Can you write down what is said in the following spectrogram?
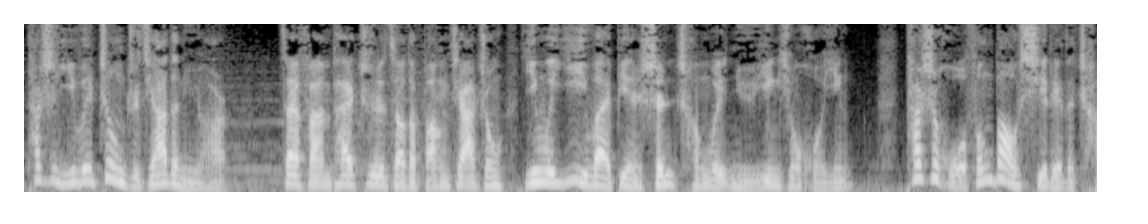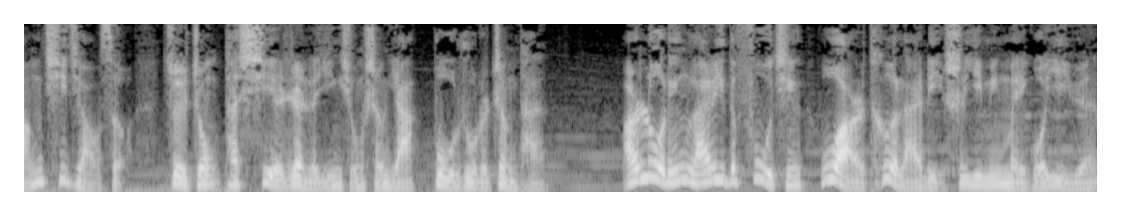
她是一位政治家的女儿，在反派制造的绑架中，因为意外变身成为女英雄火鹰。她是火风暴系列的长期角色，最终她卸任了英雄生涯，步入了政坛。而洛林莱利的父亲沃尔特莱利是一名美国议员。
